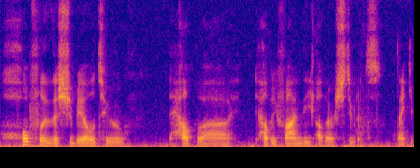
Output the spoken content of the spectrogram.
Hopefully this should be able to help uh, help you find the other students. Thank you.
